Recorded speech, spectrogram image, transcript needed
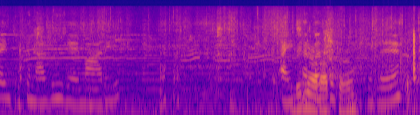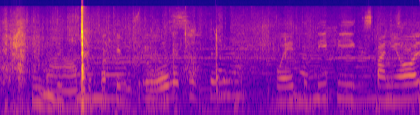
pentru când ajunge mari. Aici Bine toate arată. fructele. Da, foarte gustos. Poetul tipic spaniol.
